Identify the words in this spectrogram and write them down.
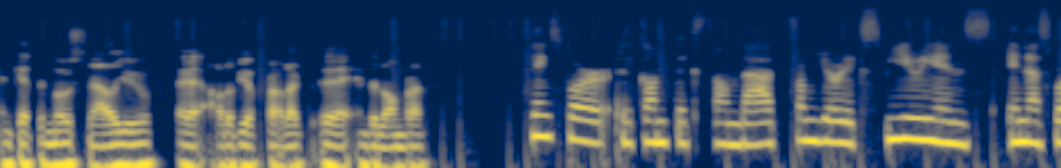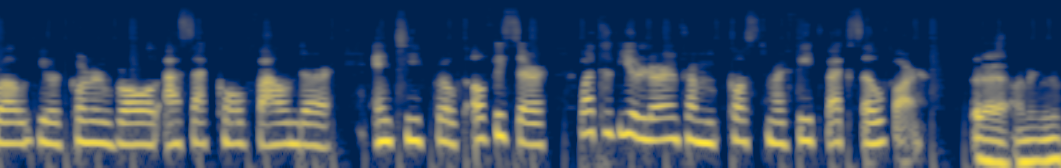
and, get the most value uh, out of your product uh, in the long run. Thanks for the context on that from your experience and as well your current role as a co-founder and chief growth officer. What have you learned from customer feedback so far? I mean,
